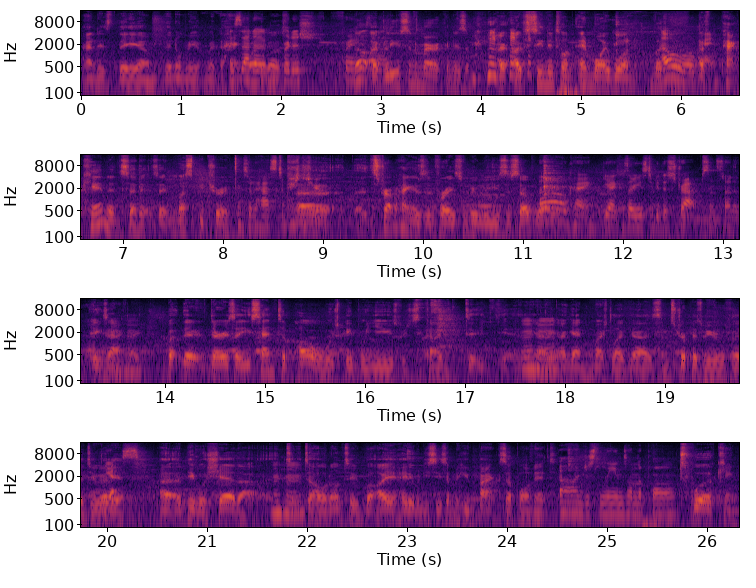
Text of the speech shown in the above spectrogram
and it's they um, they're normally meant to hang Is that by the bus. British phrase? No, I believe it's an Americanism. I, I've seen it on NY1. Oh, okay. I've- Pat Kiernan said it, so it must be true. That's what it has to be Uh, true. uh, strap hanger is a phrase for people who use the subway. Oh, okay. Yeah, because there used to be the straps instead of the. Exactly, but there, there is a centre pole which people use, which is kind of, you know, again, much like uh, some strippers we referred to earlier. Yes. Uh, people share that to, to hold on to. But I hate it when you see somebody who backs up on it, Oh, and just leans on the pole. twerking.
